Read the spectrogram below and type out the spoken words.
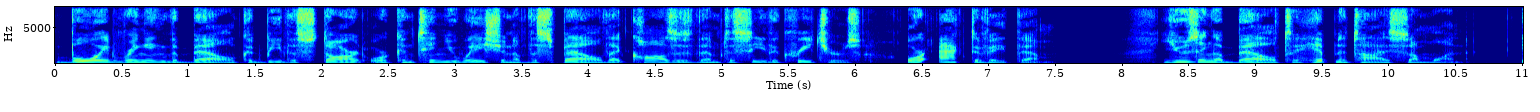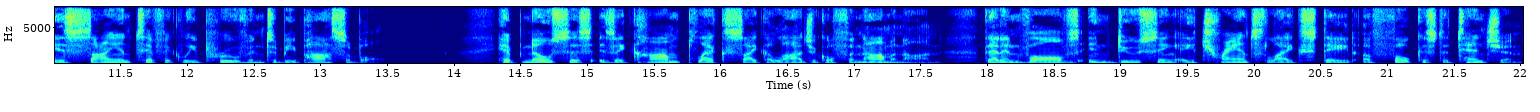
Boyd ringing the bell could be the start or continuation of the spell that causes them to see the creatures or activate them. Using a bell to hypnotize someone is scientifically proven to be possible. Hypnosis is a complex psychological phenomenon that involves inducing a trance-like state of focused attention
